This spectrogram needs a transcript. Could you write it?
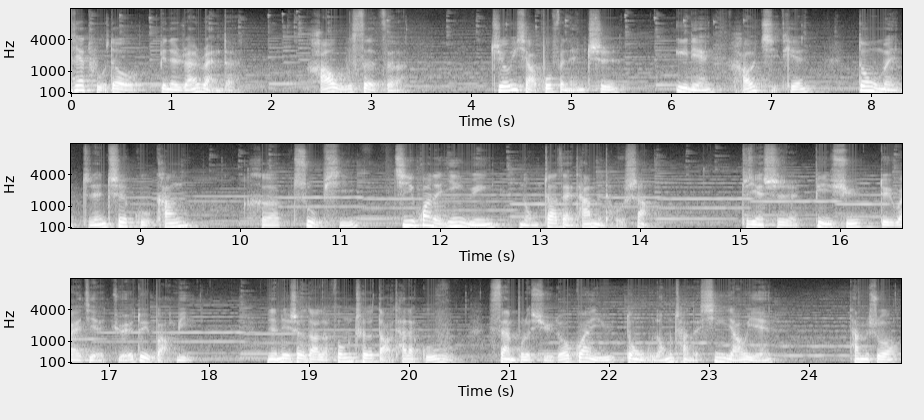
些土豆变得软软的，毫无色泽，只有一小部分能吃。一连好几天，动物们只能吃谷糠和树皮。饥荒的阴云笼罩在他们头上。这件事必须对外界绝对保密。人类受到了风车倒塌的鼓舞，散布了许多关于动物农场的新谣言。他们说，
